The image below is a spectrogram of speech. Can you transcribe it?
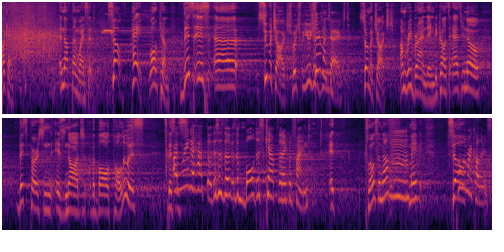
OK. Enough time wasted. So, hey, welcome. This is uh, Supercharged, which we usually Surmacharged. Surmacharged. I'm rebranding because, as you know, this person is not the bald Paul Lewis. This I'm is wearing a hat, though. This is the, the boldest cap that I could find. it, close enough, maybe. So Polymer colors.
